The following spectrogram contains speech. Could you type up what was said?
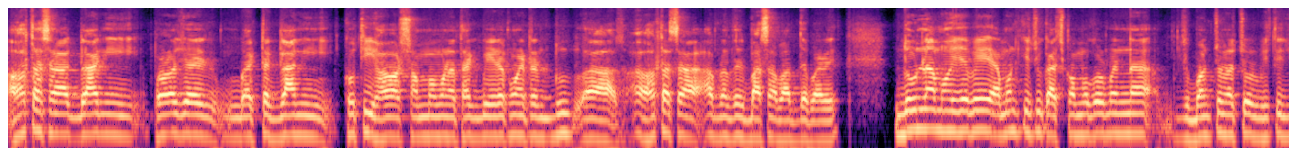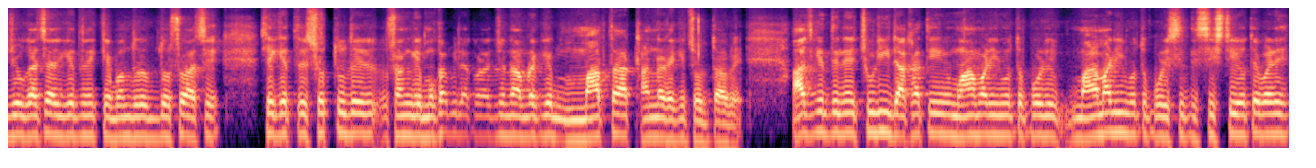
হতাশা, গ্লানি, পরাজয়ের একটা গ্লানি ক্ষতি হওয়ার সম্ভাবনা থাকবে, এরকম একটা হতাশা আপনাদের বাসা বাঁধতে পারে। দুর্নাম হয়ে যাবে, এমন কিছু কাজকর্ম করবেন না। বঞ্চনাচোর বঞ্চনা চোর ভীতির যোগ আছে আজকের দিনে কেবন্ধ দোষও আছে। সেক্ষেত্রে শত্রুদের সঙ্গে মোকাবিলা করার জন্য আপনাকে মাথা ঠান্ডা রেখে চলতে হবে। আজকের দিনে চুরি, ডাকাতি, মহামারীর মতো মারামারির মতো পরিস্থিতির সৃষ্টি হতে পারে।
